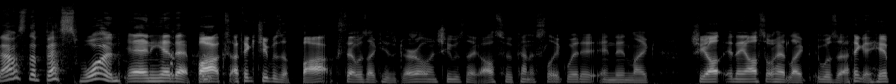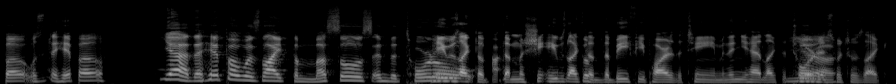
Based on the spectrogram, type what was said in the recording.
that was the best one Yeah, and he had that fox. I think she was a fox that was like his girl, and she was like also kind of slick with it. And then like she all, and they also had like it was I think a hippo. Was it the hippo? yeah the hippo was like the muscles and the turtle he was like the uh, the machine. He was like the, the- the, beefy part of the team, and then you had like the tortoise, Yeah. which was like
